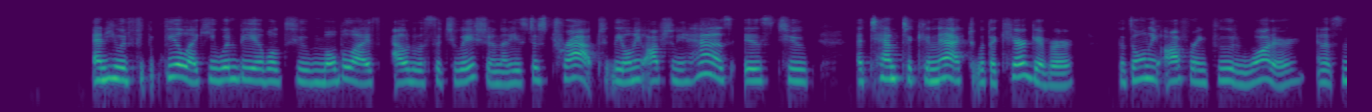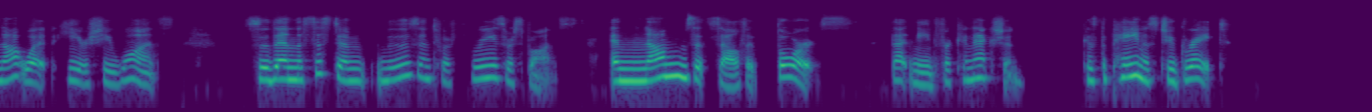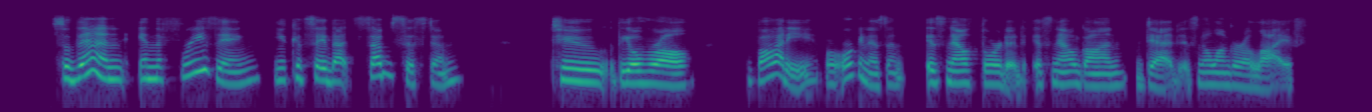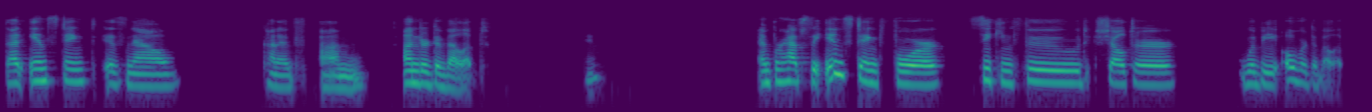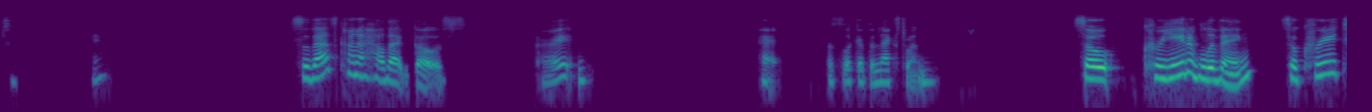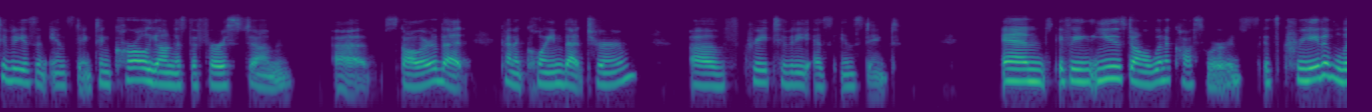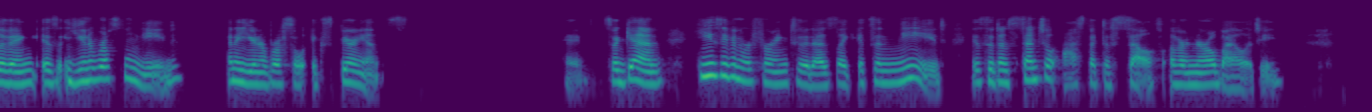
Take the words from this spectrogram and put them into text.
And he would f- feel like he wouldn't be able to mobilize out of the situation, that he's just trapped. The only option he has is to attempt to connect with a caregiver that's only offering food and water, and it's not what he or she wants. So then the system moves into a freeze response and numbs itself, it thwarts that need for connection because the pain is too great. So then in the freezing, you could say that subsystem to the overall body or organism is now thwarted. It's now gone dead. It's no longer alive. That instinct is now kind of um, underdeveloped. Okay. And perhaps the instinct for seeking food, shelter would be overdeveloped. So that's kind of how that goes. All right. Okay, let's look at the next one. So creative living. So creativity is an instinct, and Carl Jung is the first um, uh, scholar that kind of coined that term of creativity as instinct. And if we use Donald Winnicott's words, it's creative living is a universal need and a universal experience. Okay, so again, he's even referring to it as like it's a need, it's an essential aspect of self, of our neurobiology.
